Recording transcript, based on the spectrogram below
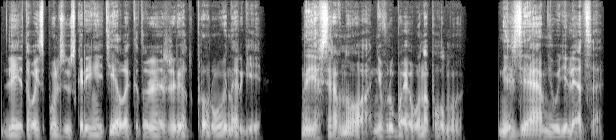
Для этого использую ускорение тела, которое жрет прорву энергии, но я все равно не врубаю его на полную. Нельзя мне выделяться.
